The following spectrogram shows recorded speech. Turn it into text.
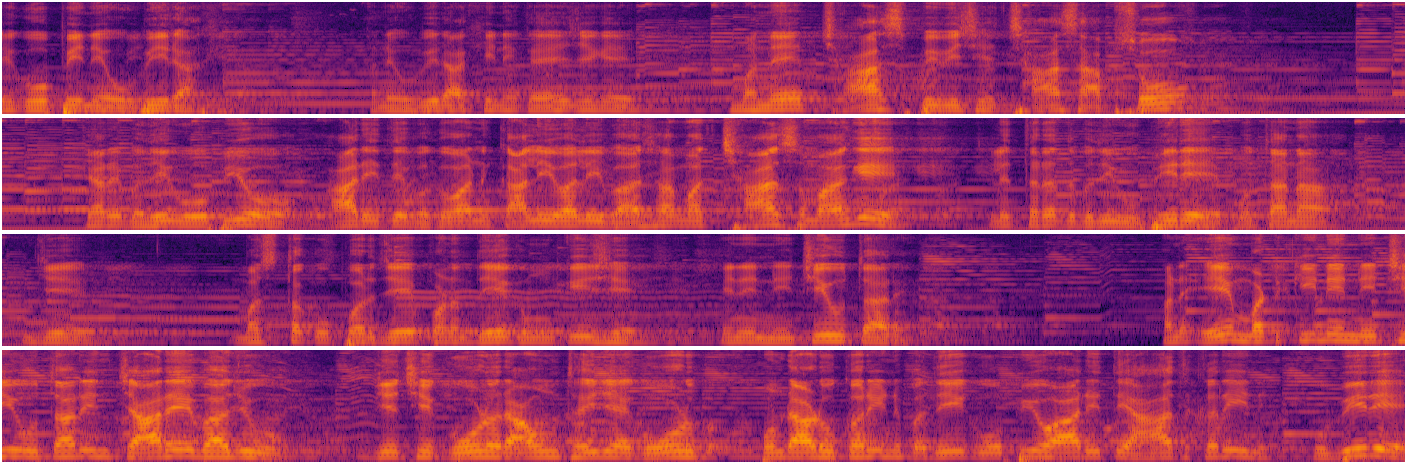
એ ગોપીને ઊભી રાખે. અને ઊભી રાખીને કહે છે કે, મને છાશ પીવી છે, છાશ આપશો? ત્યારે બધી ગોપીઓ આ રીતે ભગવાન કાલીવાલી ભાષામાં છાશ માંગે, એટલે તરત બધી ઊભી રહે. પોતાના જે મસ્તક ઉપર જે પણ દેગ મૂકી છે, એને નીચી ઉતારે. અને એ મટકીને નીચે ઉતારીને ચારેય બાજુ જે છે, ગોળ રાઉન્ડ થઈ જાય, ગોળ કુંડાળું કરીને બધી ગોપીઓ આ રીતે હાથ કરીને ઊભી રહે.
